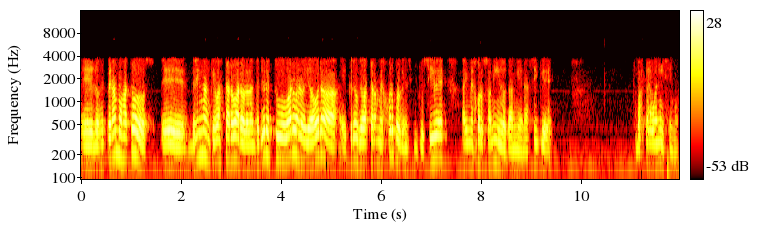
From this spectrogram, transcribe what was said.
eh, los esperamos a todos. Eh, vengan que va a estar bárbaro. Lo anterior estuvo bárbaro y ahora eh, creo que va a estar mejor porque inclusive hay mejor sonido también. Así que va a estar buenísimo.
